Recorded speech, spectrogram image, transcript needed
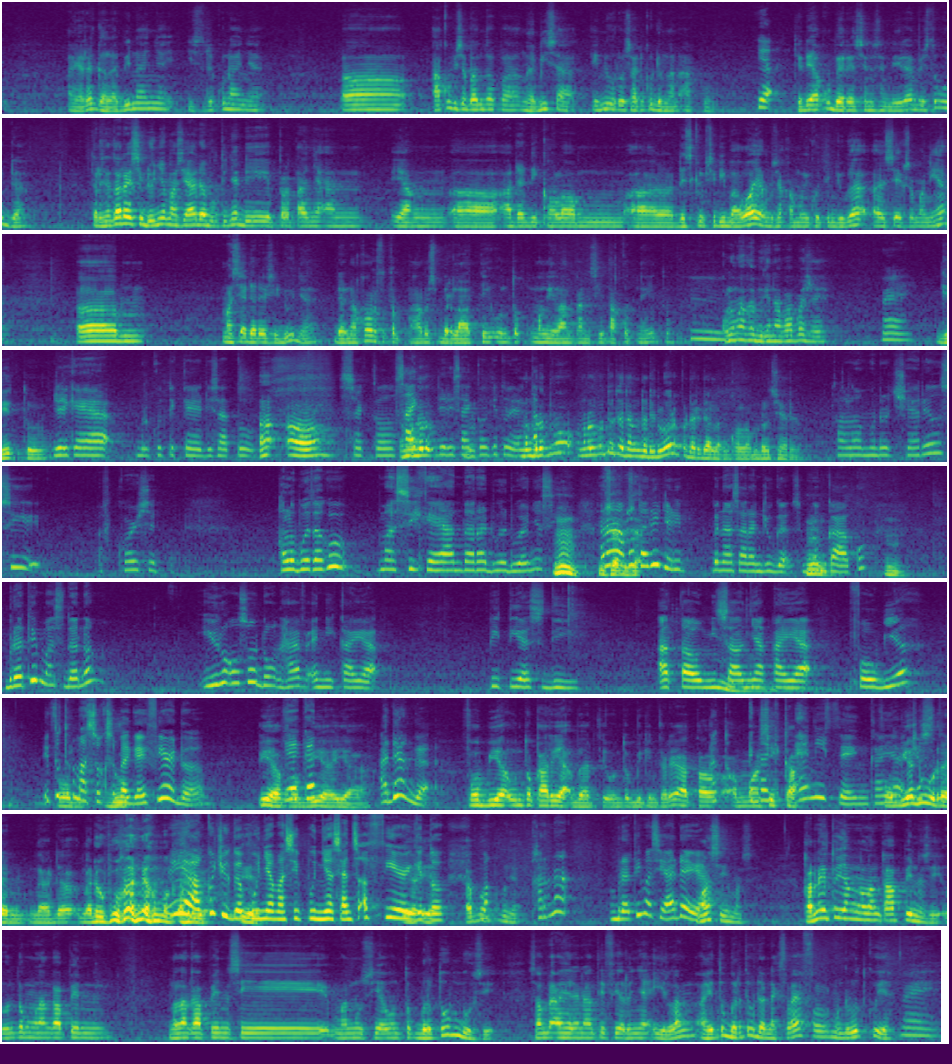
Akhirnya Galabi nanya, istriku nanya, eh, aku bisa bantu apa? Nggak bisa. Ini urusanku dengan aku. Ya. Jadi aku beresin sendiri habis itu udah. Ternyata residunya masih ada buktinya di pertanyaan yang eh, ada di kolom eh, deskripsi di bawah yang bisa kamu ikutin juga uh, si Exomania. Em, masih ada residunya dan aku harus tetap harus berlatih untuk menghilangkan si takutnya itu. Hmm. Kalau nggak bikin apa-apa sih. Right. Gitu. Jadi kayak berkutik kayak di satu Ah, ah. circle, Menurut- cycle, jadi cycle gitu ya. Menurutmu, menurutmu itu datang dari luar apa dari dalam kalau menurut Cheryl? Kalau menurut Cheryl sih, of course it. Kalau buat aku masih kayak antara dua-duanya sih. Hmm, Karena bisa, aku bisa. tadi jadi penasaran juga sebelum ke aku. Hmm. Berarti Mas Danang, you also don't have any kayak PTSD atau misalnya kayak fobia? Itu Fob- termasuk sebagai fear dong. Iya, Iya kan? fobia iya. Ada nggak? Fobia untuk karya berarti untuk bikin karya atau, Atau sama like sikap. anything kayak Fobia just- duren, nggak ada nggak ada hubungan sama Iya, karya. aku juga Iya. punya masih punya sense of fear Iya, gitu. iya. Apa aku punya? Karena berarti masih ada ya? Masih, Mas. Karena itu yang ngelengkapin sih, untuk ngelengkapin ngelengkapin si manusia untuk bertumbuh sih. Sampai akhirnya nanti fear-nya hilang, ah itu berarti udah next level menurutku ya. Right.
